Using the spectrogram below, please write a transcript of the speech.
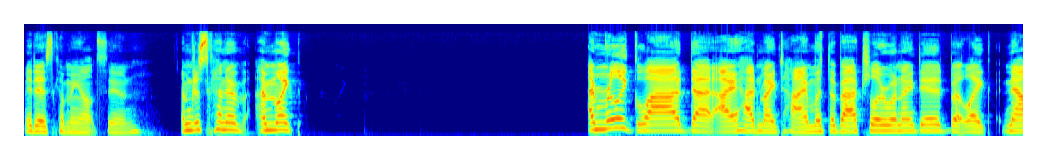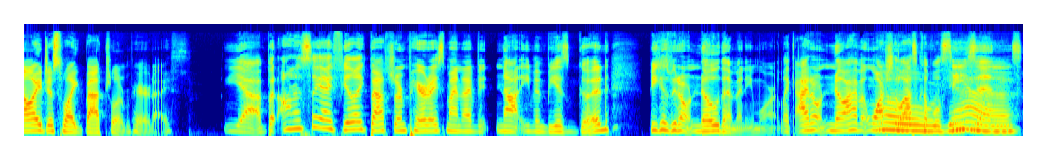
It is coming out soon. I'm just kind of, I'm like, I'm really glad that I had my time with The Bachelor when I did, but like now I just like Bachelor in Paradise. Yeah, but honestly, I feel like Bachelor in Paradise might not, even be as good because we don't know them anymore. Like I don't know. I haven't watched the last Oh, couple yeah. seasons,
